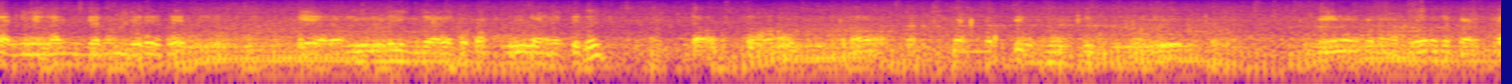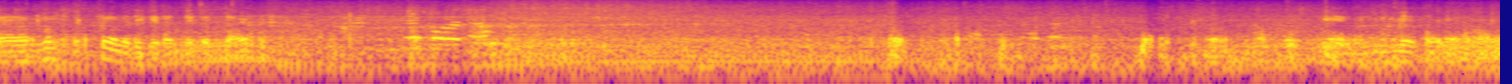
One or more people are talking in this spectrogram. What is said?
தண்ணி எல்லாம் இங்கே தான் வருது வந்து இங்கே பக்கம் ஃபுல்லாக இருக்குது பத்தி நூற்றி மெயினாக நான் போகிறதுக்கான காரணம் பெட்ரோல் அடிக்கிறதுக்கு தான் ஓகே வண்டியில் பாதை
